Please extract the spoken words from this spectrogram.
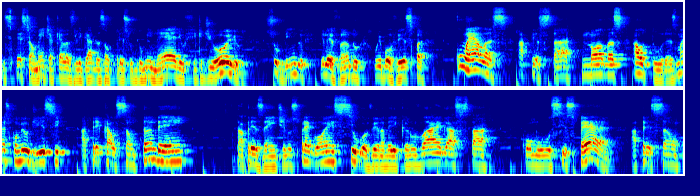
especialmente aquelas ligadas ao preço do minério, fique de olho, subindo e levando o Ibovespa com elas a testar novas alturas. Mas como eu disse, a precaução também está presente nos pregões. Se o governo americano vai gastar como se espera, a pressão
